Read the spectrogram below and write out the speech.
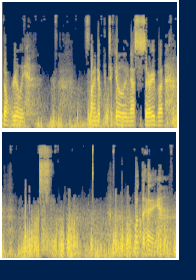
don't really find it particularly necessary, but what the hey?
